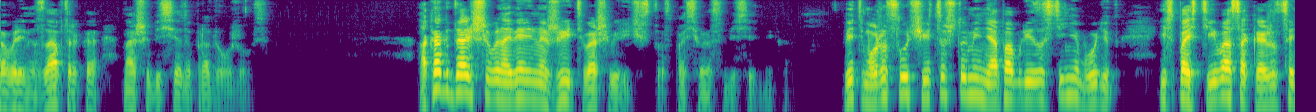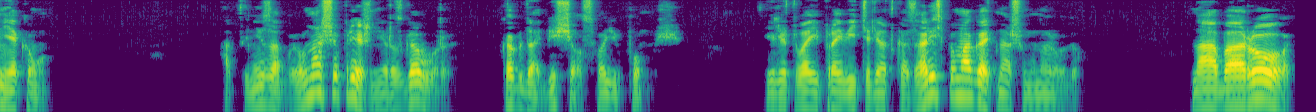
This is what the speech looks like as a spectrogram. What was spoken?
Во время завтрака наша беседа продолжилась. «А как дальше вы намерены жить, Ваше Величество?» – спросил я собеседника. «Ведь может случиться, что меня поблизости не будет, и спасти вас окажется некому». «А ты не забыл наши прежние разговоры, когда обещал свою помощь?» Или твои правители отказались помогать нашему народу? Наоборот,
